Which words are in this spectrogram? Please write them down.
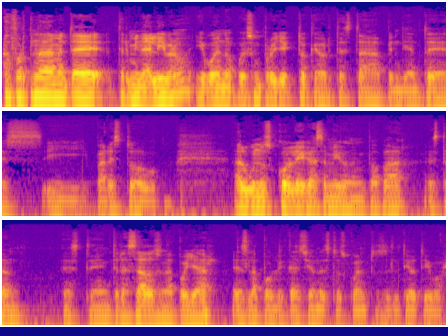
Afortunadamente terminé el libro y bueno, pues un proyecto que ahorita está pendiente es, y para esto algunos colegas, amigos de mi papá, están este, interesados en apoyar, es la publicación de estos cuentos del tío Tibor.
